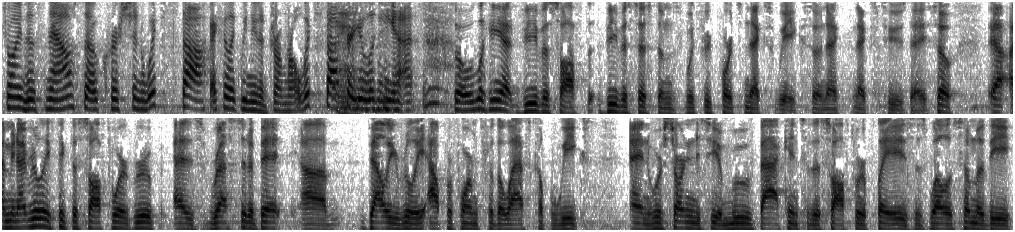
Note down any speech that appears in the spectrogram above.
joins us now. So, Christian, which stock? I feel like we need a drum roll. Which stock are you mm-hmm. looking at? So, looking at Veeva Soft, Veeva Systems, which reports next week, so ne- next Tuesday. So, I mean, I really think the software group has rested a bit. Um, value really outperformed for the last couple weeks, and we're starting to see a move back into the software plays as well as some of the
